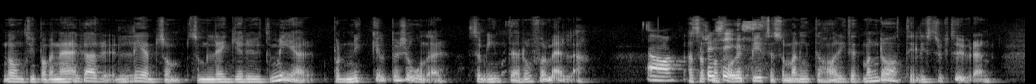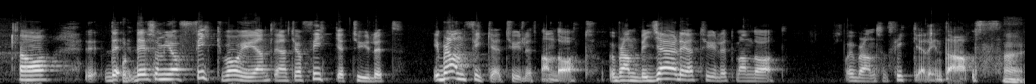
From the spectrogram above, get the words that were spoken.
någon typ av en ägarled som, som lägger ut mer på nyckelpersoner som inte är de formella. Ja, alltså att precis. man får uppgifter som man inte har riktigt mandat till i strukturen. Ja, det, det som jag fick var ju egentligen att jag fick ett tydligt Ibland fick jag ett tydligt mandat. Och ibland begärde jag ett tydligt mandat. Och ibland så fick jag det inte alls. Nej.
